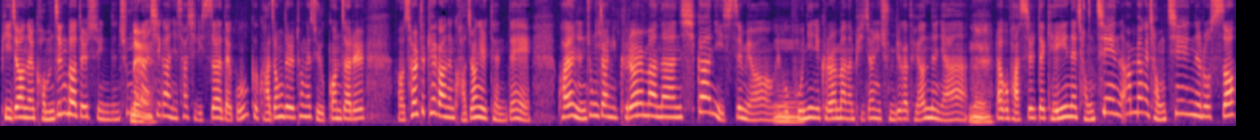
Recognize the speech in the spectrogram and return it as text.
비전을 검증받을 수 있는 충분한 네. 시간이 사실 있어야 되고 그 과정들을 통해서 유권자를 어, 설득해가는 과정일 텐데 과연 윤 총장이 그럴 만한 시간이 있으 며 그리고 음. 본인이 그럴 만한 비전이 준비가 되었느냐. 네. 라고 봤을 때 개인의 정치인 한 명의 정치인으로서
